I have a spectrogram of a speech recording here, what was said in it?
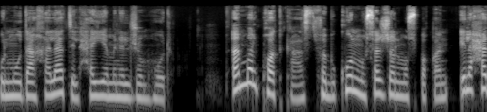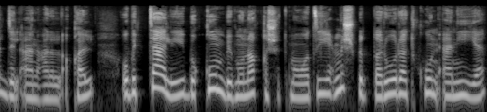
والمداخلات الحية من الجمهور. أما البودكاست فبكون مسجل مسبقا إلى حد الآن على الأقل وبالتالي بقوم بمناقشة مواضيع مش بالضرورة تكون آنية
